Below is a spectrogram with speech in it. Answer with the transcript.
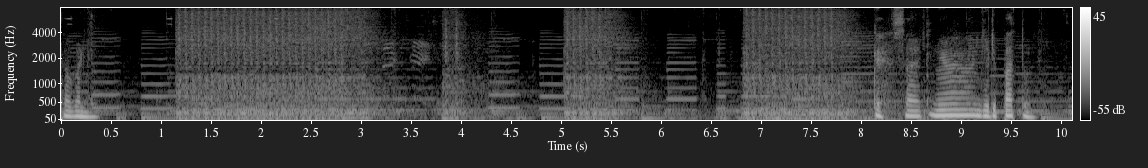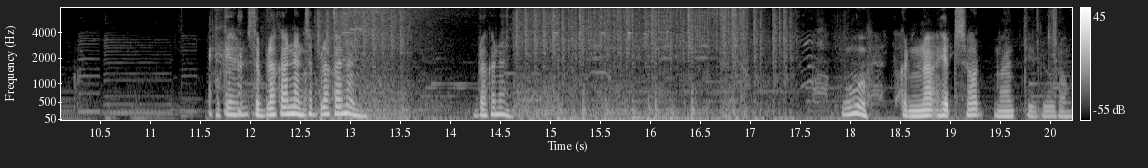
Apa nih oke saatnya jadi patung oke sebelah kanan sebelah kanan sebelah kanan uh kena headshot mati tuh orang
